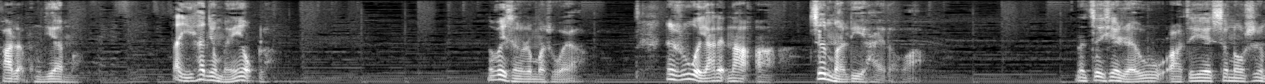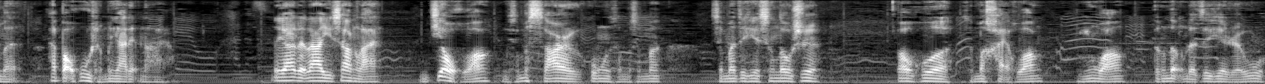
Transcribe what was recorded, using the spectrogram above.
发展空间吗？那一看就没有了。那为什么这么说呀？那如果雅典娜啊这么厉害的话，那这些人物啊，这些圣斗士们还保护什么雅典娜呀？那雅典娜一上来，你教皇，你什么十二宫，什么什么什么这些圣斗士，包括什么海皇、冥王等等的这些人物，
